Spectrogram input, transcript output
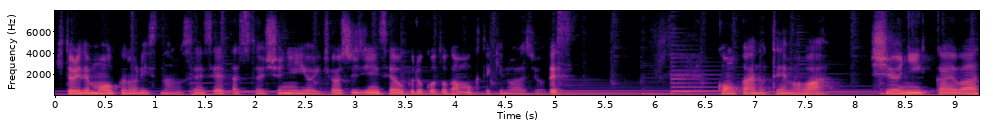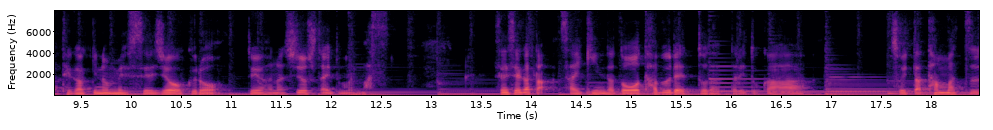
一人でも多くのリスナーの先生たちと一緒に良い教師人生を送ることが目的のラジオです。今回のテーマは、週に1回は手書きのメッセージを送ろうという話をしたいと思います。先生方、最近だとタブレットだったりとか、そういった端末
